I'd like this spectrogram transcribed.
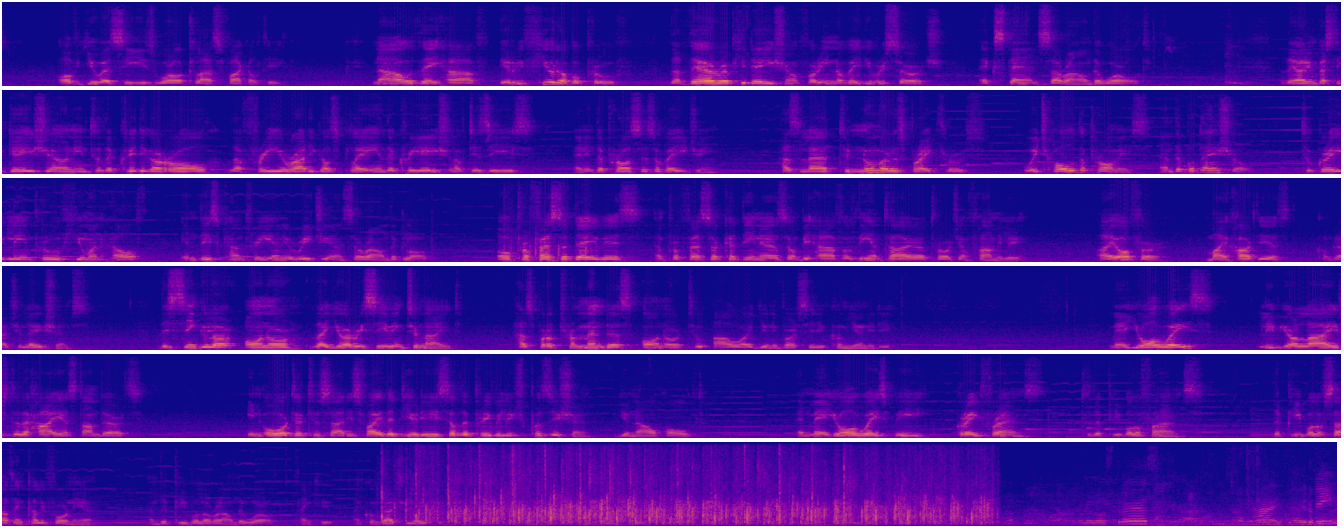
of USC's world class faculty. Now they have irrefutable proof that their reputation for innovative research extends around the world. Their investigation into the critical role that free radicals play in the creation of disease and in the process of aging has led to numerous breakthroughs which hold the promise and the potential to greatly improve human health in this country and in regions around the globe. Oh, Professor Davies and Professor Cadenas, on behalf of the entire Trojan family, I offer my heartiest congratulations. The singular honor that you are receiving tonight has brought tremendous honor to our university community. May you always live your lives to the highest standards in order to satisfy the duties of the privileged position you now hold. And may you always be great friends to the people of France, the people of Southern California, and the people around the world. Thank you and congratulations. Uno, dos, tres. Nice, beautiful.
